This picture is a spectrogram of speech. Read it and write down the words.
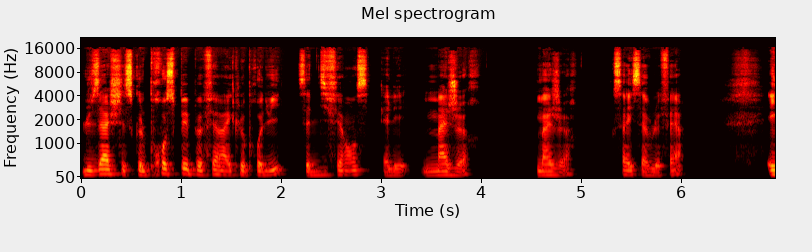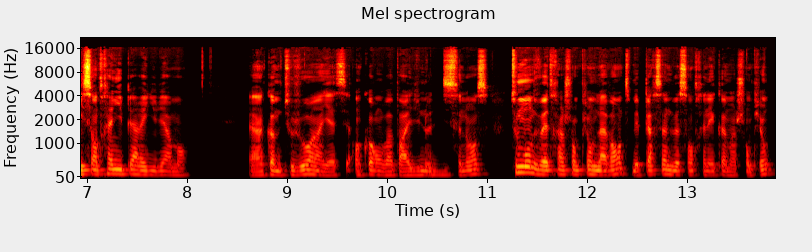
L'usage, c'est ce que le prospect peut faire avec le produit. Cette différence, elle est majeure. Majeure. Ça, ils savent le faire. Et ils s'entraînent hyper régulièrement. Hein, comme toujours, hein, encore, on va parler d'une autre dissonance. Tout le monde veut être un champion de la vente, mais personne ne veut s'entraîner comme un champion.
